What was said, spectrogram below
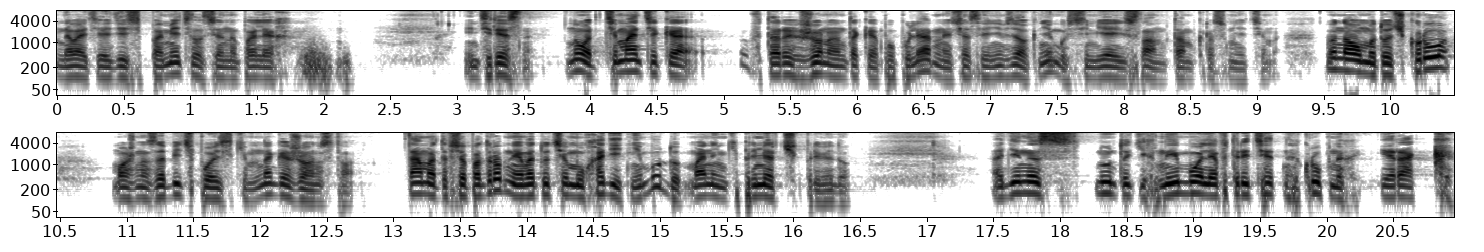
Давайте я здесь пометился на полях. Интересно. Ну вот тематика вторых жен, она такая популярная. Сейчас я не взял книгу «Семья и ислам», там как раз у меня тема. Ну, на ума.ру можно забить в поиске многоженство. Там это все подробно. Я в эту тему уходить не буду. Маленький примерчик приведу. Один из ну, таких наиболее авторитетных крупных ирак,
